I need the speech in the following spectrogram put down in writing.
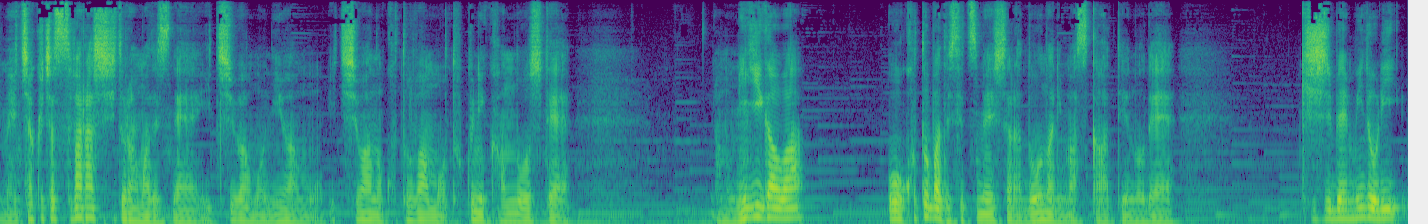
めちゃくちゃ素晴らしいドラマですね。1話も2話も、1話の言葉も特に感動して、あの、右側を言葉で説明したらどうなりますかっていうので、岸辺みどり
